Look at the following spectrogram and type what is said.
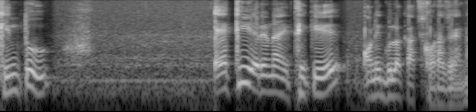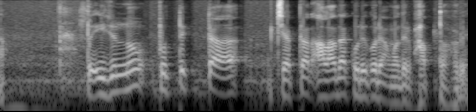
কিন্তু একই এরেনায় থেকে অনেকগুলো কাজ করা যায় না। তো এই জন্য প্রত্যেকটা চ্যাপ্টার আলাদা করে করে আমাদের ভাবতে হবে।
